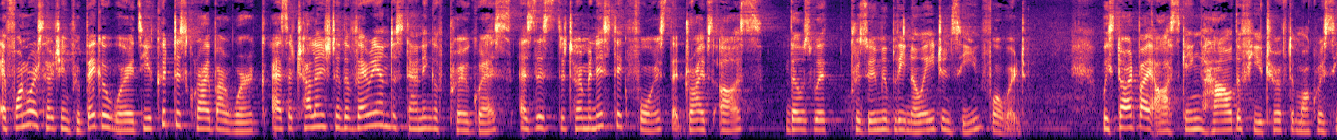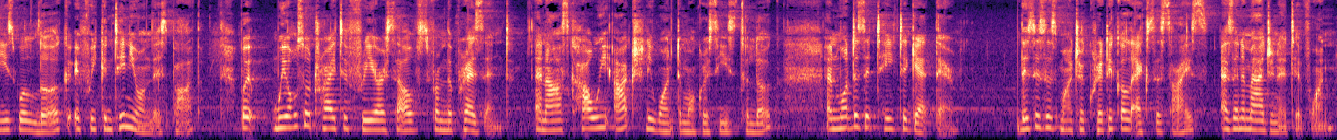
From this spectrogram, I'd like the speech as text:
If one were searching for bigger words, you could describe our work as a challenge to the very understanding of progress as this deterministic force that drives us, those with presumably no agency, forward. We start by asking how the future of democracies will look if we continue on this path, but we also try to free ourselves from the present and ask how we actually want democracies to look and what does it take to get there. This is as much a critical exercise as an imaginative one.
